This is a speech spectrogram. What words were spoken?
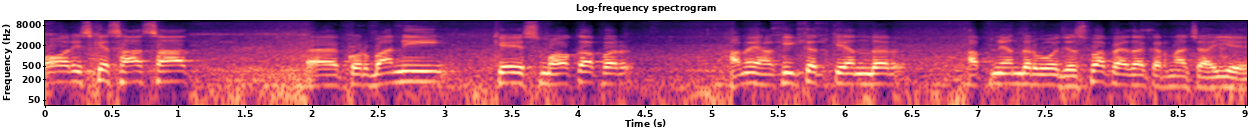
اور اس کے ساتھ ساتھ قربانی کے اس موقع پر ہمیں حقیقت کے اندر، اپنے اندر وہ جذبہ پیدا کرنا چاہیے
